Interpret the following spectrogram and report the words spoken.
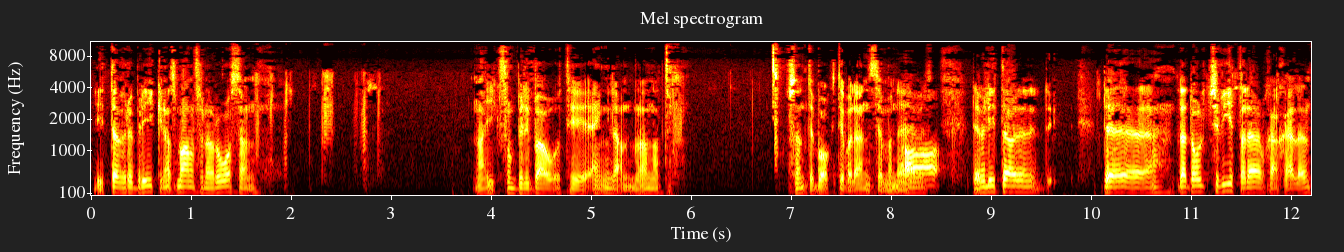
lite av rubrikernas man för några år sedan. Han gick från Bilbao till England bland annat. Sen tillbaka till Valencia, men det är, Ja. det är väl lite det, det Dolce Vita där kanske, eller?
